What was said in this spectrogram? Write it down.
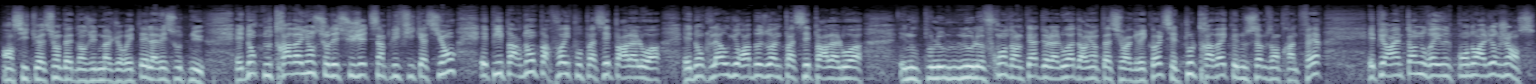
en situation d'être dans une majorité l'avez soutenu. Et donc, nous travaillons sur des sujets de simplification. Et puis, pardon, parfois, il faut passer par la loi. Et donc, là où il y aura besoin de passer par la loi, et nous, nous le ferons dans le cadre de la loi d'orientation agricole, c'est tout le travail que nous sommes en train de faire. Et puis en même temps, nous répondons à l'urgence.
